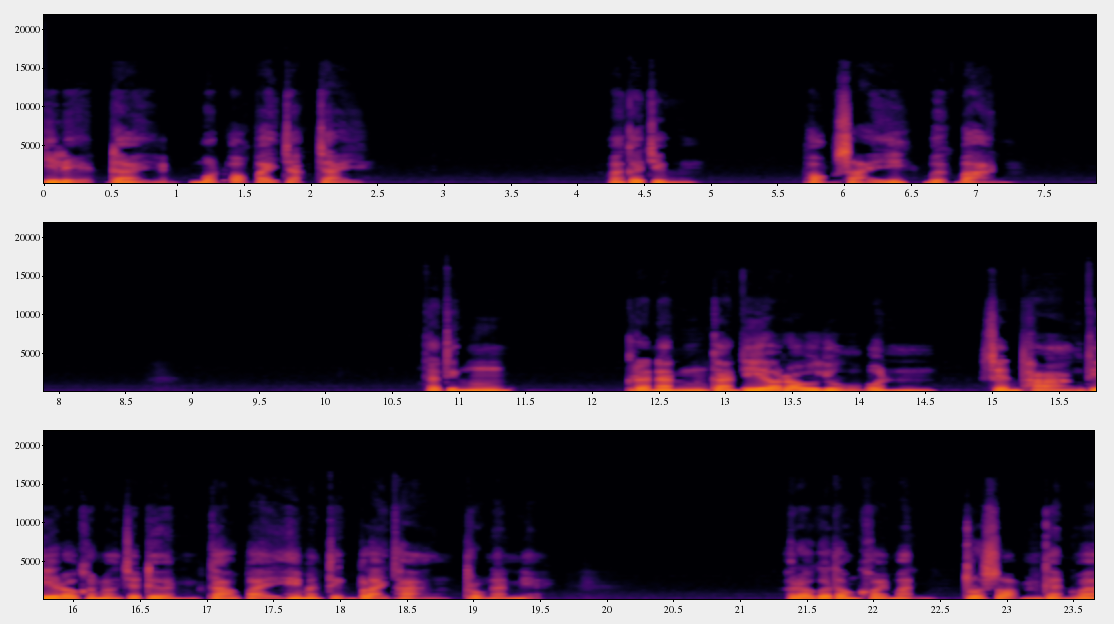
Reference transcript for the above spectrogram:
กิเลสได้หมดออกไปจากใจ มันก็จึงผ่องใสเบิกบาน แต่ถึงกระนั้นการที่เราอยู่บนเส้นทางที่เรากำลังจะเดินก้าวไปให้มันถึงปลายทางตรงนั้นเนี่ย เราก็ต้องคอยหมั่นตรวจสอบเหมือนกันว่า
